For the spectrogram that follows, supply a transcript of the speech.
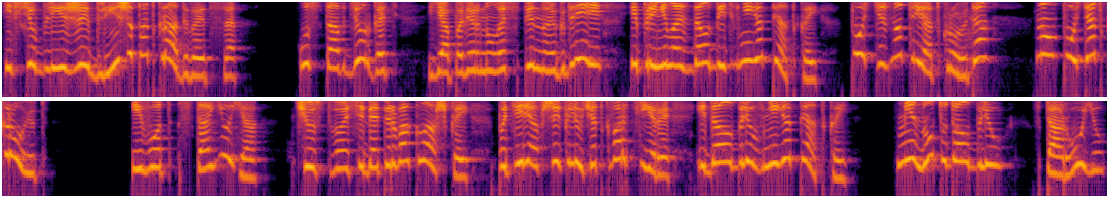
и все ближе и ближе подкрадывается. Устав дергать, я повернулась спиной к двери и принялась долбить в нее пяткой. Пусть изнутри откроют, а? Ну, пусть откроют. И вот стою я, чувствуя себя первоклашкой, потерявшей ключ от квартиры, и долблю в нее пяткой. Минуту долблю, вторую.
